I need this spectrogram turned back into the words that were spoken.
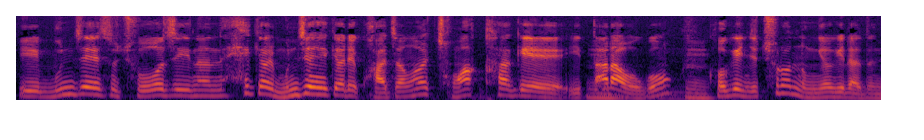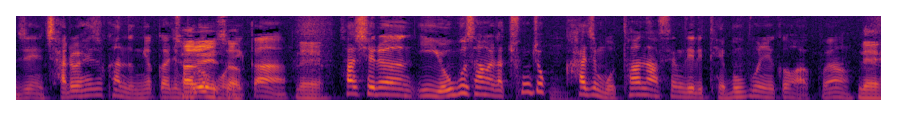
이 문제에서 주어지는 해결 문제 해결의 과정을 정확하게 이 따라오고 음. 거기에 이제 추론 능력이라든지 자료 해석한 능력까지 자료. 물어보니까 네. 사실은 이 요구사항을 다 충족하지 못하는 학생들이 대부분일 것 같고요. 네.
